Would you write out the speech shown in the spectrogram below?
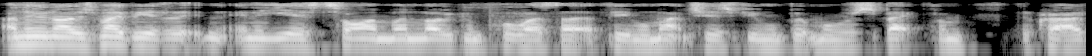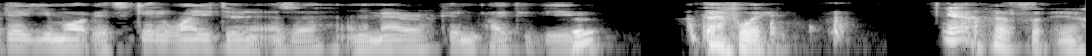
And, who knows, maybe in, in a year's time when Logan Paul has that, a few more matches, a few more bit more respect from the crowd, yeah, you might be able to get away doing it as a, an American pay per view. Definitely. Yeah, that's it, yeah.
